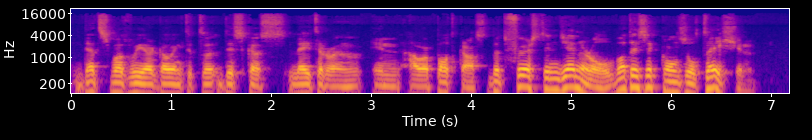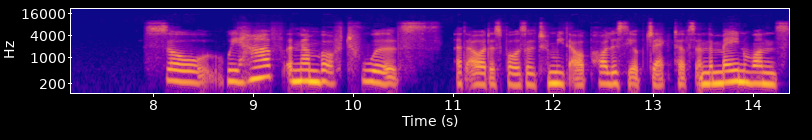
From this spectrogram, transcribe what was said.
that's what we are going to t- discuss later on in our podcast. But first, in general, what is a consultation? So, we have a number of tools at our disposal to meet our policy objectives. And the main ones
